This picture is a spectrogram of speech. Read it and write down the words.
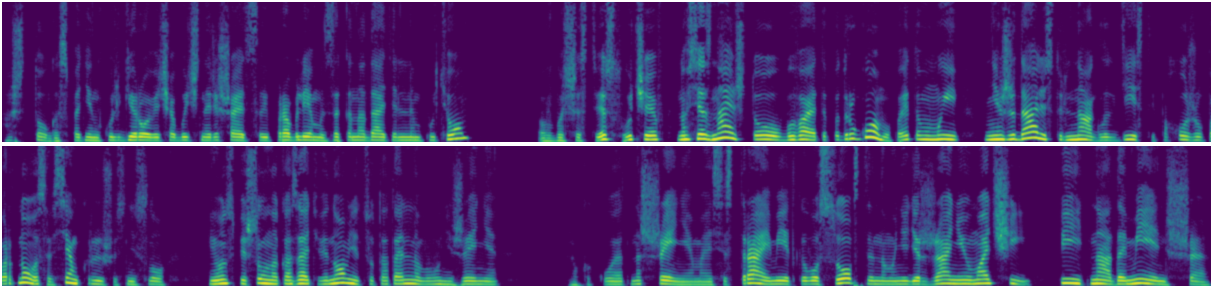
А что, господин Кульгерович обычно решает свои проблемы законодательным путем? В большинстве случаев. Но все знают, что бывает и по-другому, поэтому мы не ожидали столь наглых действий. Похоже, у Портнова совсем крышу снесло, и он спешил наказать виновницу тотального унижения. Но какое отношение моя сестра имеет к его собственному недержанию мочи? Пить надо меньше.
